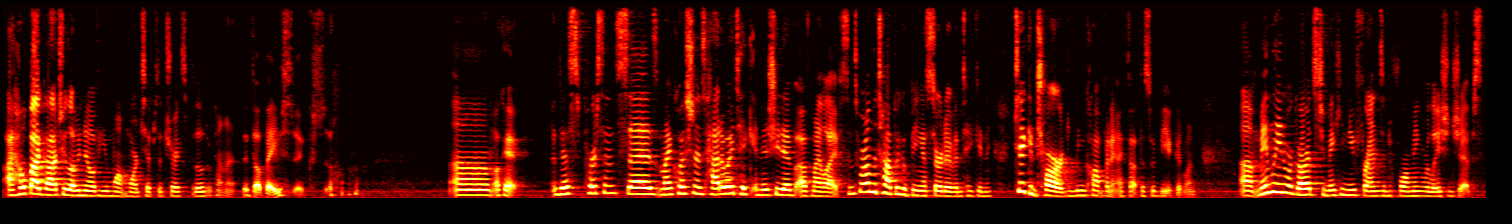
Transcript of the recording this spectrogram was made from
I hope I got you. Let me know if you want more tips and tricks, but those are kind of the basics. um, okay. This person says, "My question is, how do I take initiative of my life? Since we're on the topic of being assertive and taking taking charge and being confident, I thought this would be a good one. um, mainly in regards to making new friends and forming relationships.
